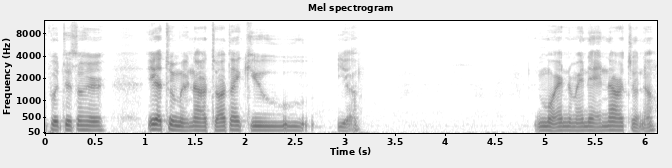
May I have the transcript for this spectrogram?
You put this on here? You got two minute Naruto. I think you, yeah. More anime than Naruto now.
